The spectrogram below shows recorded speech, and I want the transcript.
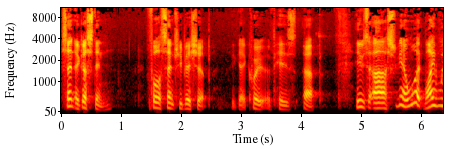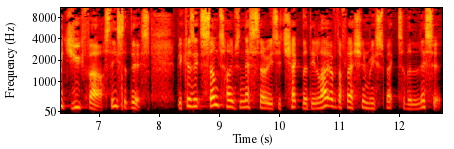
St. Augustine, fourth century bishop, you get a quote of his up. He was asked, you know, why, why would you fast? He said this because it's sometimes necessary to check the delight of the flesh in respect to the licit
